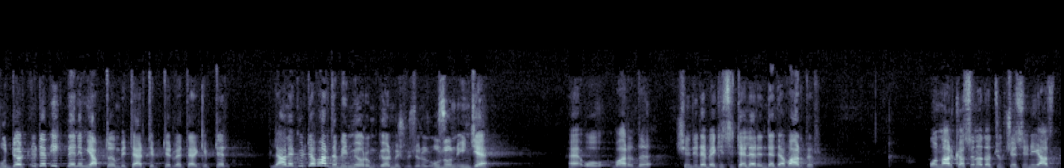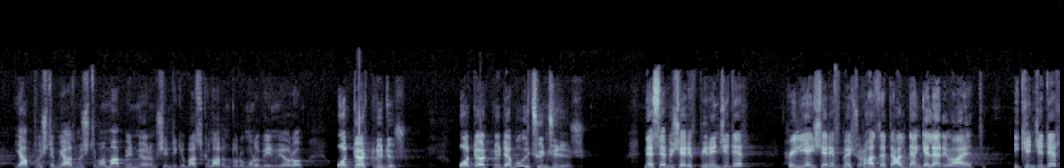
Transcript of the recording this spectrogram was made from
Bu dörtlü de ilk benim yaptığım bir tertiptir ve terkiptir. Lale Gül'de vardı, bilmiyorum görmüş müsünüz? Uzun, ince. He, o vardı. Şimdi de belki sitelerinde de vardır. Onun arkasına da Türkçesini yaz, yapmıştım, yazmıştım ama bilmiyorum. Şimdiki baskıların durumunu bilmiyorum. O dörtlüdür. O dörtlü de bu üçüncüdür. Nesebi Şerif birincidir. Hilye-i Şerif meşhur Hazreti Ali'den gelen rivayet. İkincidir.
